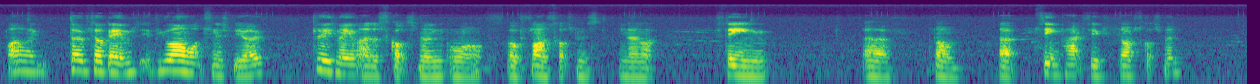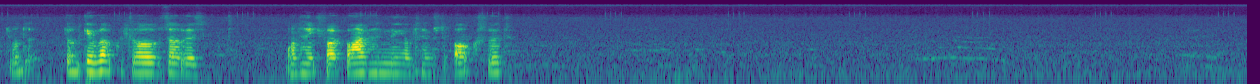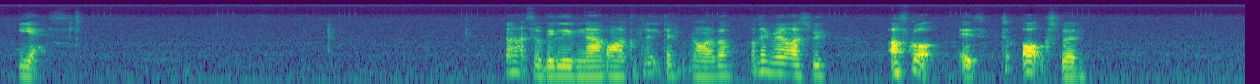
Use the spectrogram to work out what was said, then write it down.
By the way, Dovetail Games, if you are watching this video, please make them as a Scotsman or well Flying Scotsman's you know like Steam uh from uh Steam Pack so you drive Scotsman. Do you want to do you want to give up control of service 1H55 heading on Thames to Oxford? Yes. That actually be leaving now by a completely different driver. I didn't realise we... I've got... It's to Oxford.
